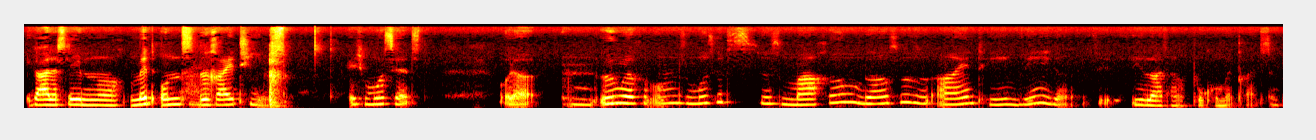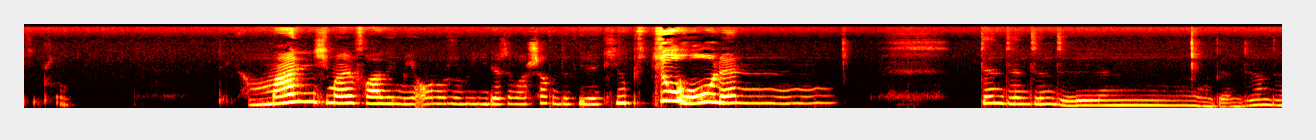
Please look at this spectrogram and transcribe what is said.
Egal, es leben noch mit uns drei Teams. Ich muss jetzt, oder irgendwer von uns muss jetzt das machen, dass es ein Team weniger ist. Die Leute haben Poco mit 13 Cubes. Manchmal frage ich mich auch nur so, wie die das immer schaffen, so viele Cubes zu holen. Dun, dun, dun, dun. Dun, dun, dun.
